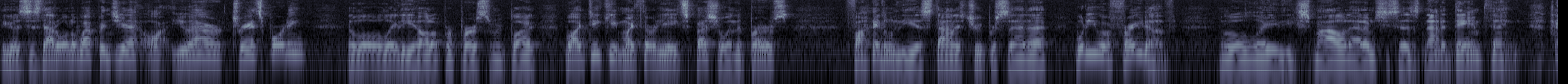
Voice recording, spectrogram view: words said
He goes, "Is that all the weapons you are, you are transporting?" The little lady held up her purse and replied, "Well, I do keep my 38 special in the purse." Finally, the astonished trooper said, uh, "What are you afraid of?" The little lady smiled at him. She says, "Not a damn thing."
